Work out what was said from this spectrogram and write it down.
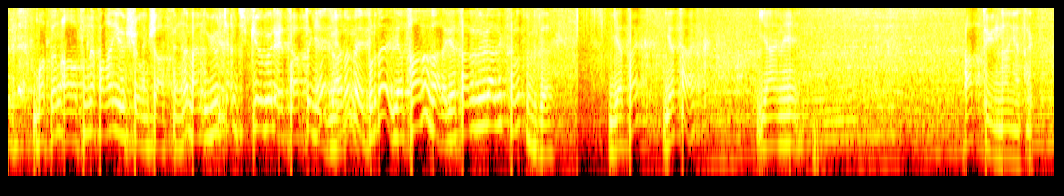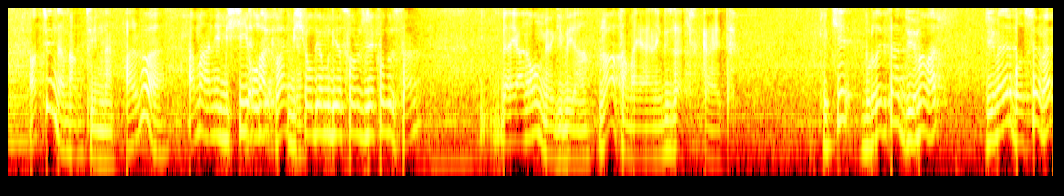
Masanın altında falan yaşıyormuş aslında. Ben uyurken çıkıyor böyle etrafta Evet geziyor. Anıl Bey burada yatağınız var. Yatağınızı birazcık tanıtın bize. Yatak, yatak. Yani at tüyünden yatak. At tüyünden mi? At tüyünden. Harbi mi? Ama hani bir şey Ne oluyor, var bir şey oluyor mu diye soracak olursan yani olmuyor gibi ya. Rahat ama yani güzel gayet. Peki burada bir tane düğme var. Düğmelere basıyorum hep.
